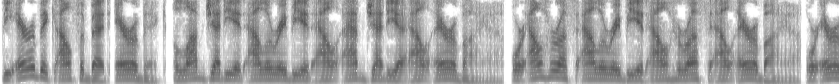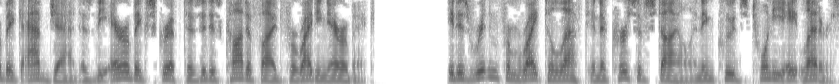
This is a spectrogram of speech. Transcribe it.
The Arabic alphabet Arabic, Al-Abjadiyat al-Arabiyyat al-Abjadiyya al-Arabiyya, or Al-Haruf al-Arabiyyat al-Haruf al-Arabiyya or Arabic Abjad is the Arabic script as it is codified for writing Arabic. It is written from right to left in a cursive style and includes 28 letters.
